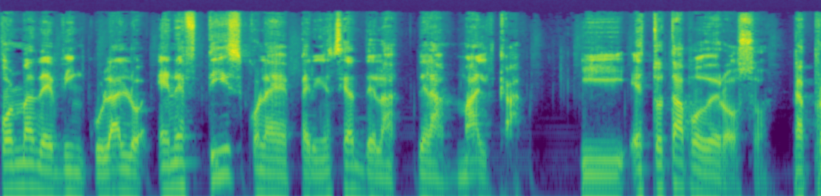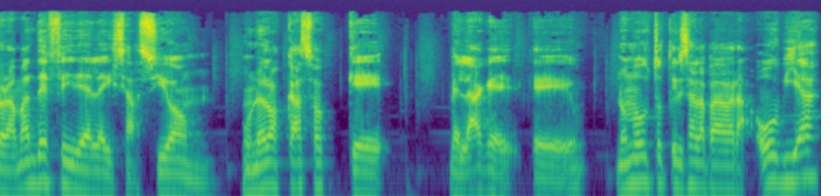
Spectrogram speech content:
formas de vincular los NFTs con las experiencias de, de las marcas. Y esto está poderoso. Los programas de fidelización, uno de los casos que, ¿verdad? Que no me gusta utilizar la palabra obvia,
